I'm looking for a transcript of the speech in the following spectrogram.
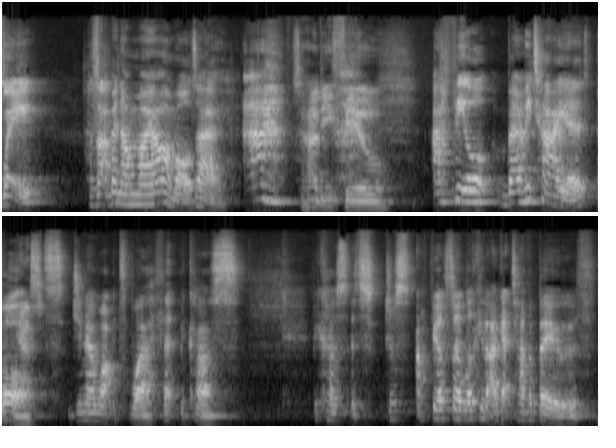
Wait, has that been on my arm all day? Ah, So how do you feel? I feel very tired, but Yes. do you know what? It's worth it because because it's just I feel so lucky that I get to have a booth.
